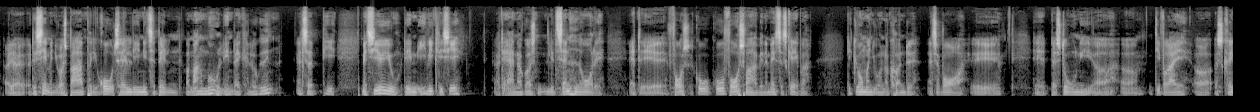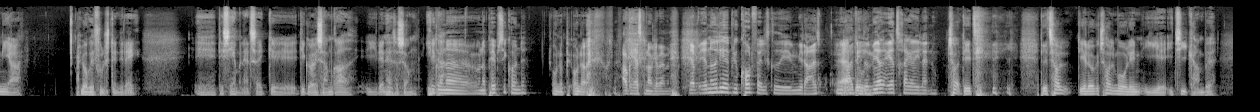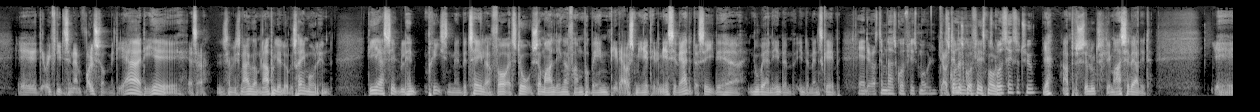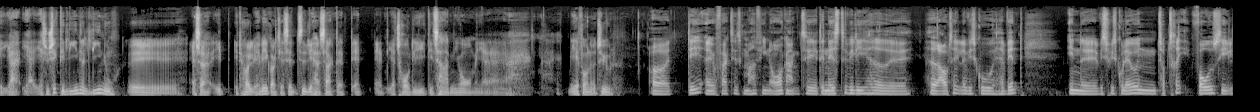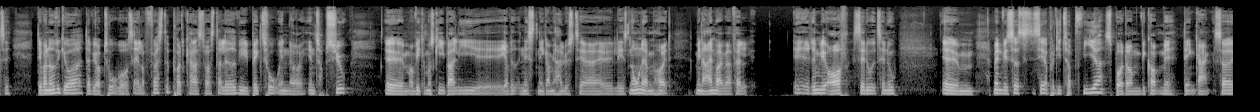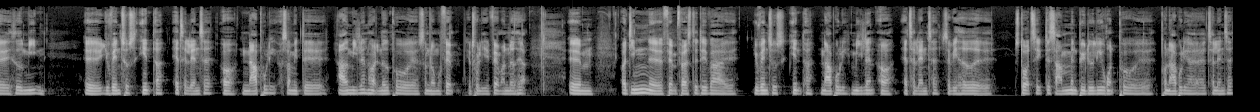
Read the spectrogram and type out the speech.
Og, og det ser man jo også bare på de rå tal inde i tabellen, hvor mange mål Inter ikke har lukket ind. Altså, de, man siger jo, det er en evig kliché, og der er nok også lidt sandhed over det, at øh, for, gode, gode forsvar vinder mesterskaber. Det gjorde man jo under Conte, altså hvor øh, øh Bastoni og, og Di Vrij og, og Skriniar lukkede fuldstændigt af. Øh, det ser man altså ikke, øh, det gør i samme grad i den her sæson. Ikke under, under Pepsi Conte? Under, under, okay, jeg skal nok lade være med det. Jeg, jeg nåede lige at blive kortfalsket i mit eget, mit ja, eget billede, men jeg, jeg trækker det i land nu. 12, det, er, det er 12, de har lukket 12 mål ind i, øh, i 10 kampe. Det er jo ikke fordi, det sådan er voldsomt, men det er, det er altså, som vi snakkede om, Napoli har lukket tre mål ind det er simpelthen prisen, man betaler for at stå så meget længere fremme på banen. Det er da også mere, det er da mere seværdigt at se det her nuværende inter, intermandskab. Ja, det er også dem, der har skåret flest mål. Det er også dem, der har skåret flest mål. Skåret 26. Ja, absolut. Det er meget seværdigt. Jeg, jeg, jeg, jeg synes ikke, det ligner lige nu. Øh, altså et, et hold, jeg ved godt, jeg selv tidligere har sagt, at, at, at jeg tror, de, de tager den i år, men jeg, jeg, jeg får noget tvivl. Og det er jo faktisk en meget fin overgang til det næste, vi lige havde, øh, havde aftalt, at vi skulle have vendt, en, øh, hvis vi skulle lave en top 3 forudsigelse. Det var noget, vi gjorde, da vi optog vores allerførste podcast også. Der lavede vi begge to en, øh, en top 7. Øhm, og vi kan måske bare lige, øh, jeg ved næsten ikke, om jeg har lyst til at øh, læse nogen af dem højt. Min egen var i hvert fald øh, rimelig off, set ud til nu. Øhm, men hvis vi så ser på de top 4 spot om vi kom med dengang, så øh, hed min øh, Juventus, Inter, Atalanta og Napoli, og så mit øh, eget Milan-hold ned på øh, som nummer 5. Jeg tog lige 5'eren med her. Øhm, og dine øh, fem første, det var øh, Juventus, Inter, Napoli, Milan og Atalanta, så vi havde øh, stort set det samme, men byttede lige rundt på, øh, på Napoli og Atalanta.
